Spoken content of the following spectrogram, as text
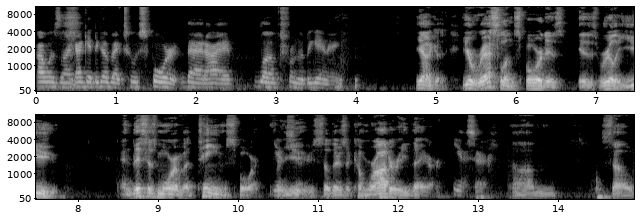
I was like, I get to go back to a sport that I loved from the beginning. Yeah, your wrestling sport is is really you, and this is more of a team sport for Yes, you. So there's a camaraderie there. Yes, sir. Um, So,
